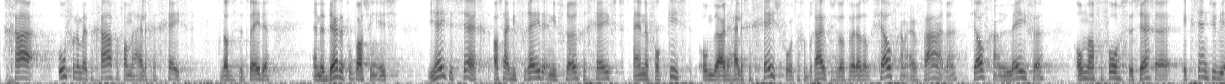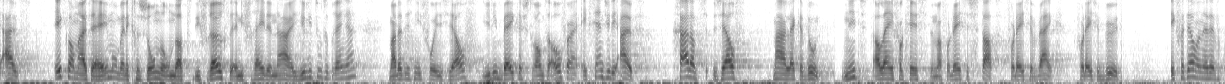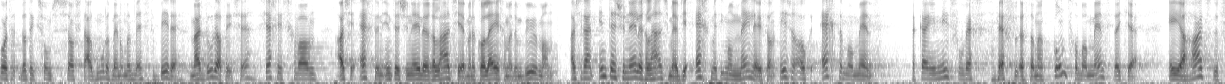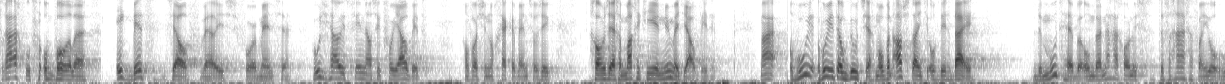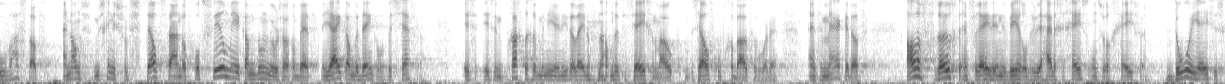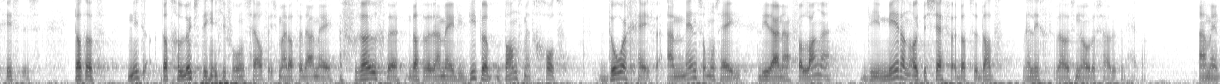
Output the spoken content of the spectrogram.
Ga oefenen met de gaven van de Heilige Geest. Dat is de tweede. En de derde toepassing is, Jezus zegt, als hij die vrede en die vreugde geeft en ervoor kiest om daar de Heilige Geest voor te gebruiken, zodat wij dat ook zelf gaan ervaren, zelf gaan leven, om dan vervolgens te zeggen, ik zend jullie uit. Ik kwam uit de hemel, ben ik gezonden om dat, die vreugde en die vrede naar jullie toe te brengen. Maar dat is niet voor jezelf. Jullie beker stroomt over. Ik zend jullie uit. Ga dat zelf maar lekker doen. Niet alleen voor christenen, maar voor deze stad, voor deze wijk, voor deze buurt. Ik vertelde net even kort dat ik soms zo stoutmoedig ben om met mensen te bidden. Maar doe dat eens. Hè. Zeg eens gewoon, als je echt een intentionele relatie hebt met een collega, met een buurman. Als je daar een intentionele relatie mee hebt, je echt met iemand meeleeft, dan is er ook echt een moment. Daar kan je niet voor weg, wegvluchten. Dan komt er een moment dat je in je hart de vraag voelt opborrelen. Ik bid zelf wel eens voor mensen. Hoe zou je het vinden als ik voor jou bid? Of als je nog gekker bent zoals ik, gewoon zeggen, mag ik hier nu met jou bidden? Maar hoe, hoe je het ook doet, zeg maar, op een afstandje of dichtbij. De moed hebben om daarna gewoon eens te vragen van, joh, hoe was dat? En dan misschien eens versteld staan dat God veel meer kan doen door zo'n gebed. En jij kan bedenken of beseffen. Is, is een prachtige manier, niet alleen om de ander te zegenen, maar ook zelf opgebouwd te worden. En te merken dat alle vreugde en vrede in de wereld, die de Heilige Geest ons wil geven, door Jezus Christus, dat dat niet dat geluksdingetje voor onszelf is, maar dat we daarmee vreugde, dat we daarmee die diepe band met God doorgeven aan mensen om ons heen die daarnaar verlangen, die meer dan ooit beseffen dat ze dat wellicht wel eens nodig zouden kunnen hebben. Amen.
